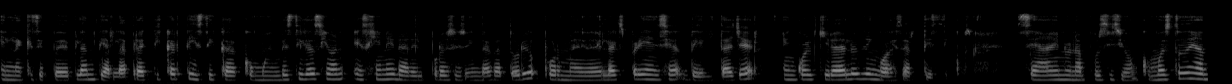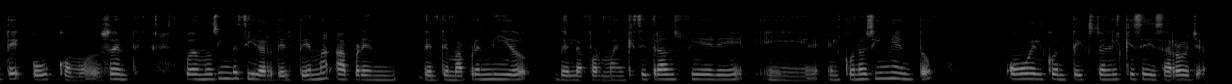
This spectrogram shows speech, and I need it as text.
en la que se puede plantear la práctica artística como investigación es generar el proceso indagatorio por medio de la experiencia del taller en cualquiera de los lenguajes artísticos, sea en una posición como estudiante o como docente. Podemos investigar del tema del tema aprendido, de la forma en que se transfiere eh, el conocimiento o el contexto en el que se desarrolla,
